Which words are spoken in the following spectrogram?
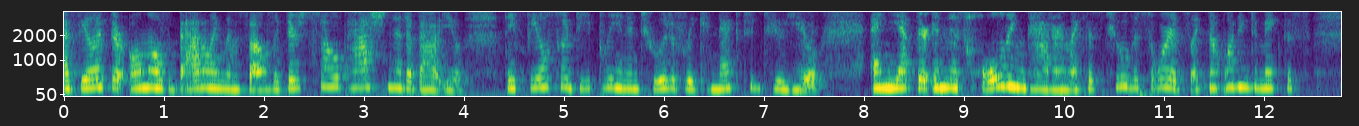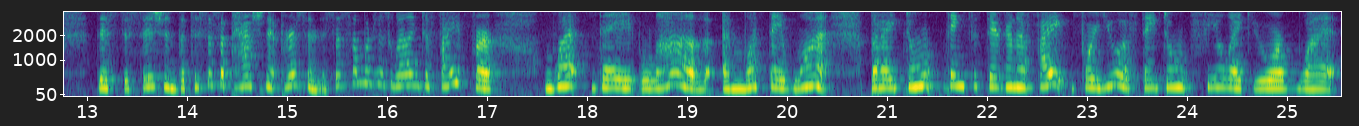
I feel like they're almost battling themselves. Like they're so passionate about you. They feel so deeply and intuitively connected to you and yet they're in this holding pattern like this two of swords like not wanting to make this this decision but this is a passionate person this is someone who's willing to fight for what they love and what they want. But i don't think that they're going to fight for you if they don't feel like you're what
